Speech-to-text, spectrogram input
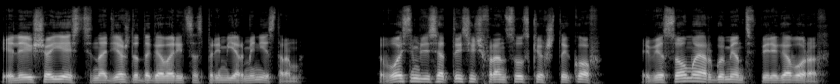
Или еще есть надежда договориться с премьер-министром? 80 тысяч французских штыков – весомый аргумент в переговорах,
